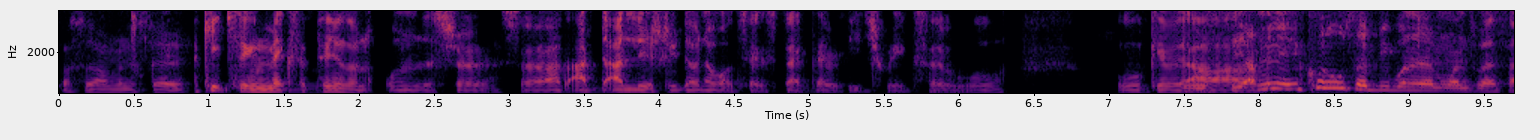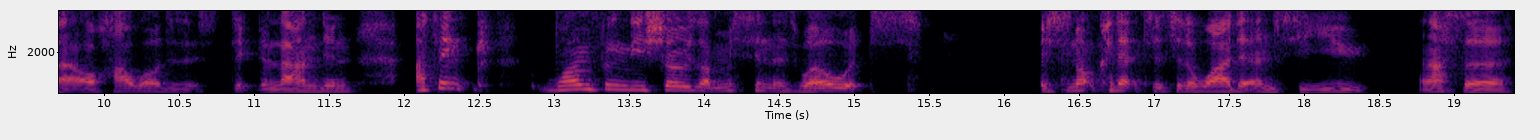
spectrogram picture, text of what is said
That's what I'm gonna say. I keep seeing mixed opinions on on the show, so I I, I literally don't know what to expect every, each week. So we'll we'll give it. We'll our, see. I mean, it could also be one of them ones where it's like, oh, how well does it stick the landing? I think one thing these shows are missing as well, it's it's not connected to the wider MCU, and that's a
